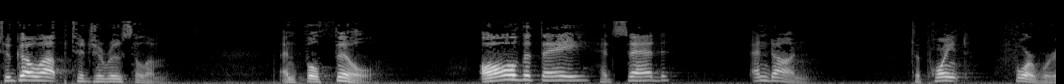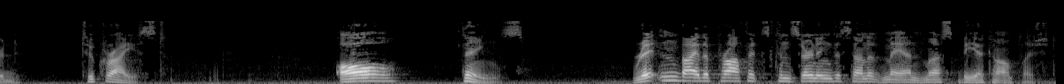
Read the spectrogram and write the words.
to go up to Jerusalem and fulfill all that they had said and done to point forward to Christ. All things written by the prophets concerning the Son of Man must be accomplished.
